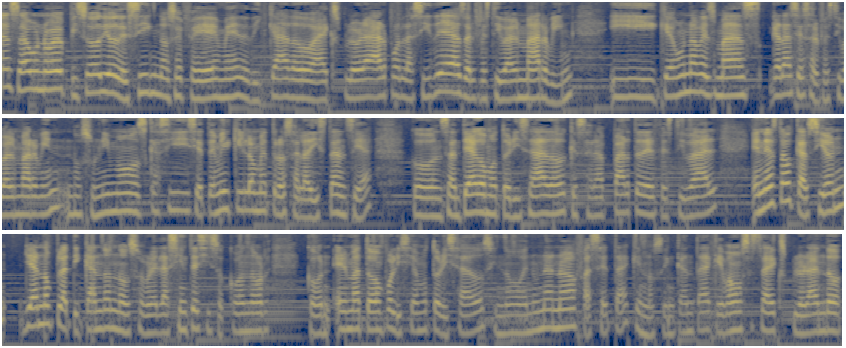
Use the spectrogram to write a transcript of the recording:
A un nuevo episodio de Signos FM dedicado a explorar por las ideas del Festival Marvin y que una vez más, gracias al Festival Marvin, nos unimos casi 7.000 kilómetros a la distancia con Santiago Motorizado, que será parte del festival. En esta ocasión, ya no platicándonos sobre la síntesis O'Connor con El mató a un policía motorizado, sino en una nueva faceta que nos encanta, que vamos a estar explorando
